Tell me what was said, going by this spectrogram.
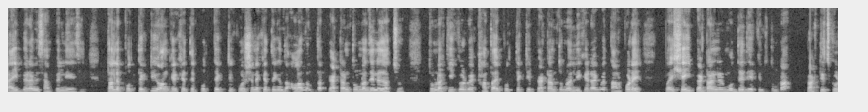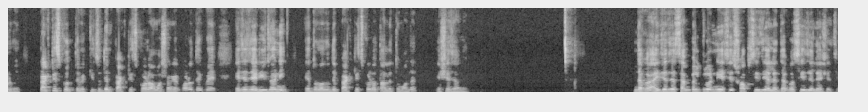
টাইপের আমি স্যাম্পেল নিয়েছি। তাহলে প্রত্যেকটি অঙ্কের ক্ষেত্রে, প্রত্যেকটি কোশ্চেনের ক্ষেত্রে কিন্তু আলাদা আলাদা প্যাটার্ন তোমরা জেনে যাচ্ছ। তোমরা কি করবে? খাতায় প্রত্যেকটি প্যাটার্ন তোমরা লিখে রাখবে। তারপরে সেই প্যাটার্নের মধ্যে দিয়ে কিন্তু তোমরা প্র্যাকটিস করবে। প্র্যাকটিস করতে হবে। কিছুদিন প্র্যাকটিস করো, আমার সঙ্গে করো, দেখবে এই যে যে রিজনিং এ তোমরা যদি প্র্যাকটিস করো, তাহলে তোমাদের এসে যাবে। দেখো, এই যে যে স্যাম্পেলগুলো নিয়েছি, সব সিজিএল দেখো সিজিএল এসেছে।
